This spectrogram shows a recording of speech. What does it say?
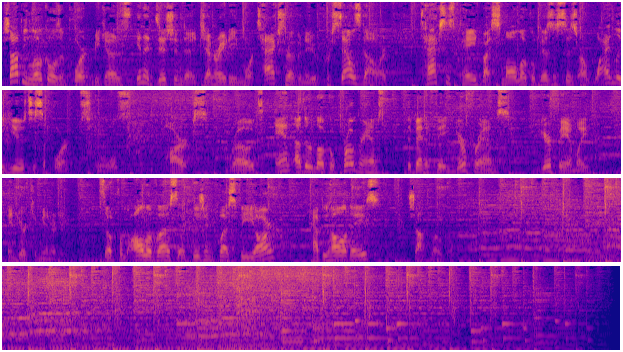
Shopping local is important because, in addition to generating more tax revenue per sales dollar, taxes paid by small local businesses are widely used to support schools, parks, roads, and other local programs that benefit your friends, your family, and your community. So, from all of us at Vision Quest VR, happy holidays and shop local.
